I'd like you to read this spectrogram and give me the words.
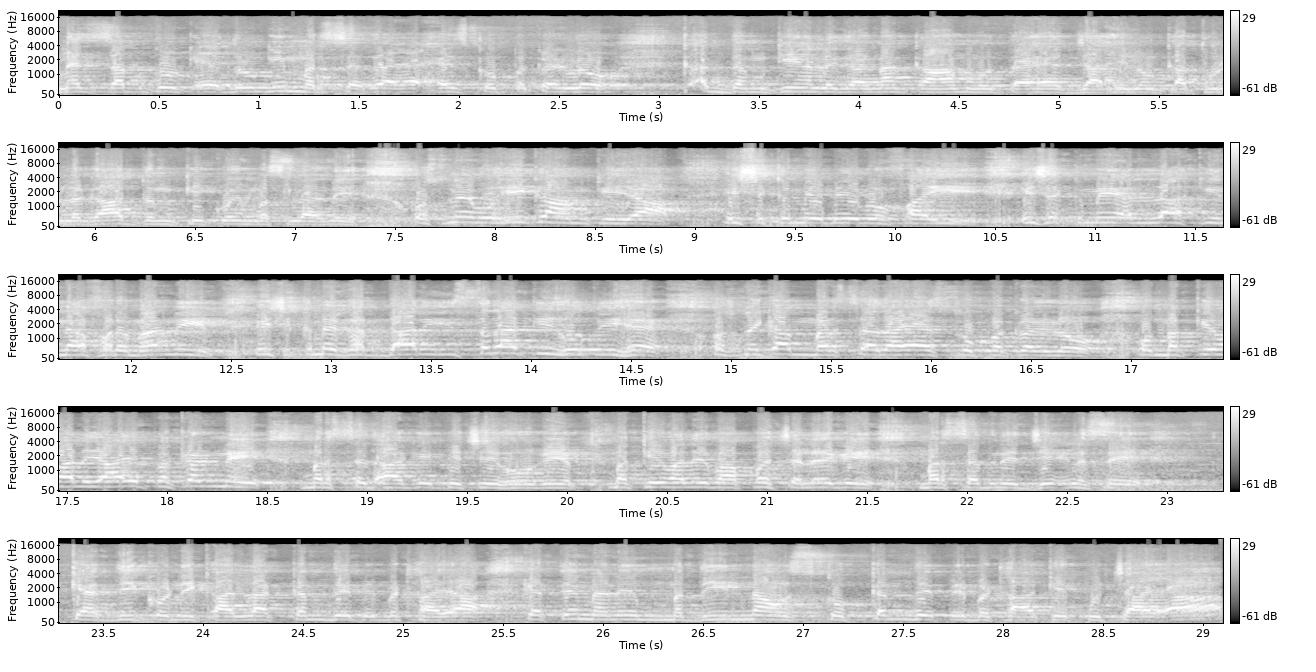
میں سب کو کہہ دوں گی، مرسد آیا ہے، اس کو پکڑ لو۔ کہ دمکیاں لگانا کام ہوتا ہے، جاہلوں کا تو لگا دمکی کوئی مسئلہ نہیں۔ اس نے وہی کام کیا۔ عشق میں بے وفائی، عشق میں اللہ کی نافرمانی، عشق میں غداری اس طرح کی ہوتی ہے۔ اس نے کہا، مرسد آیا، اس کو پکڑ لو۔ وہ مکے والے آئے پکڑنے، مرسد آگے پیچھے ہو گئے۔ مکے والے واپس چلے گئے۔ مرسد نے جیل سے قیدی کو نکالا، کندھے پہ بٹھایا۔ کہتے ہیں، میں نے مدینہ اس کو کندھے پہ بٹھا کے پوچھایا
